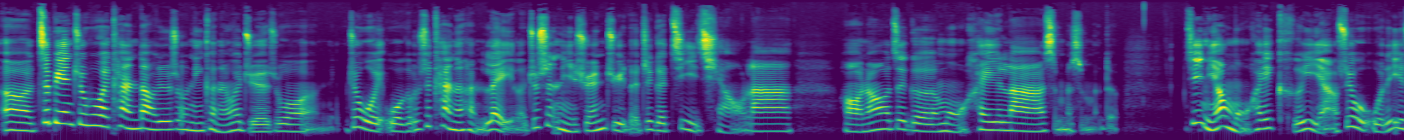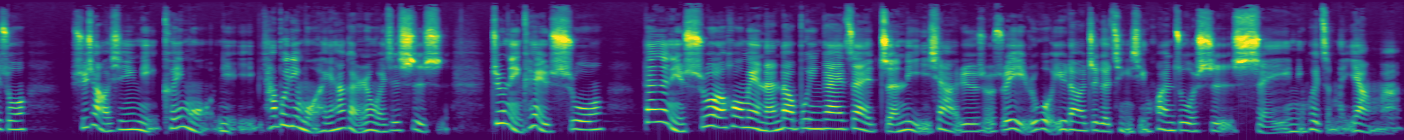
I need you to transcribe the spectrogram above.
呃，这边就会看到，就是说你可能会觉得说，就我我不是看得很累了，就是你选举的这个技巧啦，好，然后这个抹黑啦什么什么的。其实你要抹黑可以啊，所以我的意思说，徐小新你可以抹你，他不一定抹黑，他可能认为是事实。就你可以说，但是你说了后面，难道不应该再整理一下？就是说，所以如果遇到这个情形，换作是谁，你会怎么样吗？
